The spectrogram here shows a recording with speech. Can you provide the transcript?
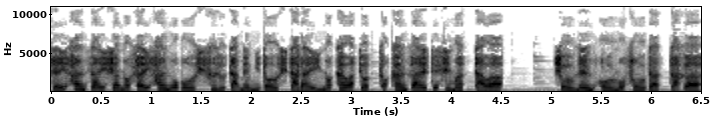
性犯罪者の再犯を防止するためにどうしたらいいのかはちょっと考えてしまったわ。少年法もそうだったが、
